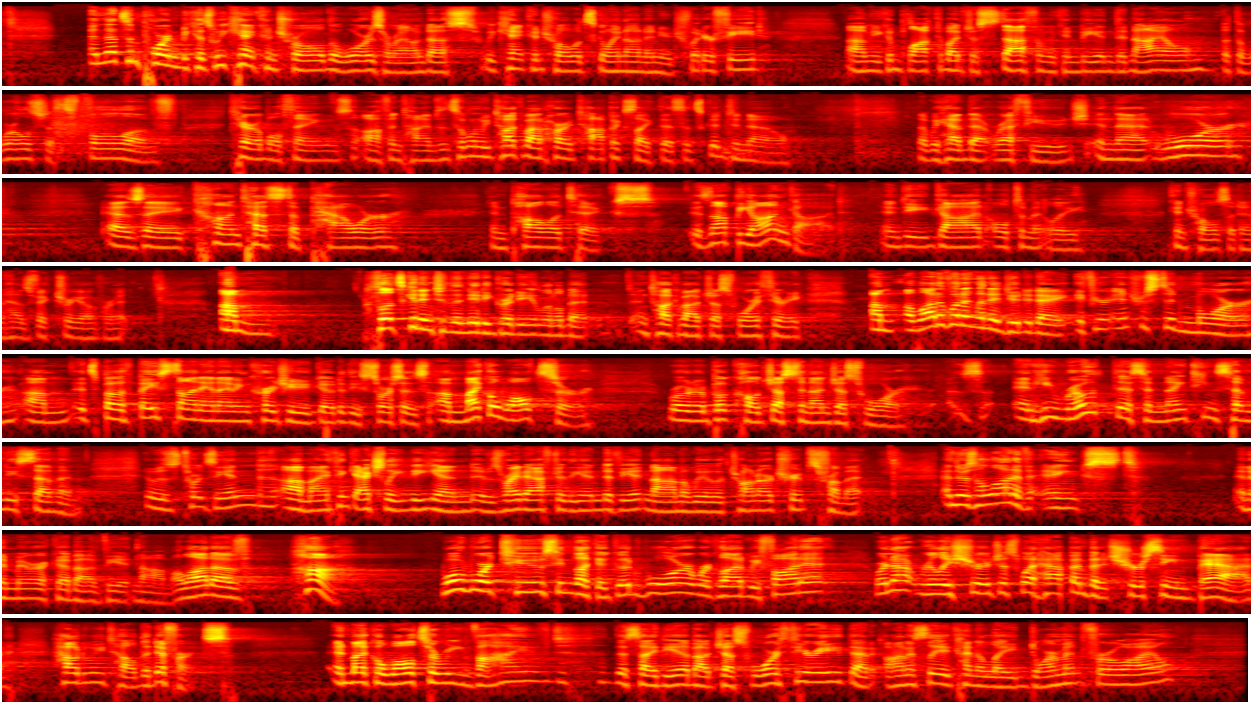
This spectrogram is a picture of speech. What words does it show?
And that's important because we can't control the wars around us. We can't control what's going on in your Twitter feed. Um, you can block a bunch of stuff and we can be in denial, but the world's just full of terrible things oftentimes. And so when we talk about hard topics like this, it's good to know that we have that refuge and that war as a contest of power and politics is not beyond God. Indeed, God ultimately controls it and has victory over it. Um, so let's get into the nitty gritty a little bit and talk about just war theory. Um, a lot of what I'm going to do today, if you're interested more, um, it's both based on, and I'd encourage you to go to these sources. Um, Michael Walzer wrote a book called Just and Unjust War. And he wrote this in 1977. It was towards the end, um, I think actually the end, it was right after the end of Vietnam, and we had withdrawn our troops from it. And there's a lot of angst in America about Vietnam. A lot of, huh, World War II seemed like a good war. We're glad we fought it. We're not really sure just what happened, but it sure seemed bad. How do we tell the difference? And Michael Walzer revived this idea about just war theory that honestly had kind of laid dormant for a while.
